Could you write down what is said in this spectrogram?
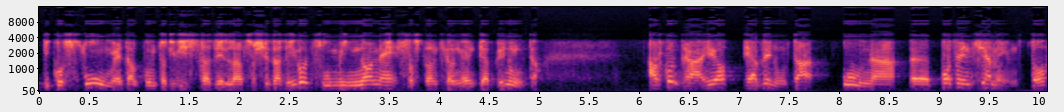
di, costume dal punto di vista della società dei consumi non è sostanzialmente avvenuta. Al contrario è avvenuta un eh, potenziamento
